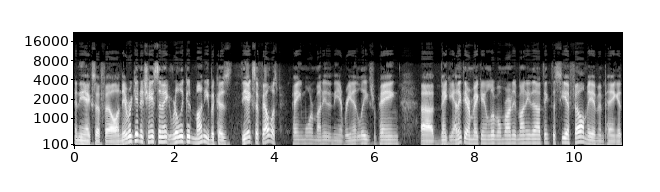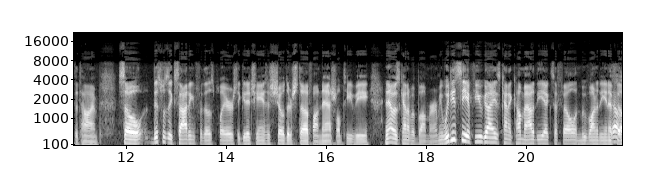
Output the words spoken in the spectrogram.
in the XFL, and they were getting a chance to make really good money because the XFL was paying more money than the arena leagues were paying. Uh, making, I think they were making a little more money, than I think the CFL may have been paying at the time. So this was exciting for those players to get a chance to show their stuff on national TV, and that was kind of a bummer. I mean, we did see a few guys kind of come out of the XFL and move on to the NFL. Yeah,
